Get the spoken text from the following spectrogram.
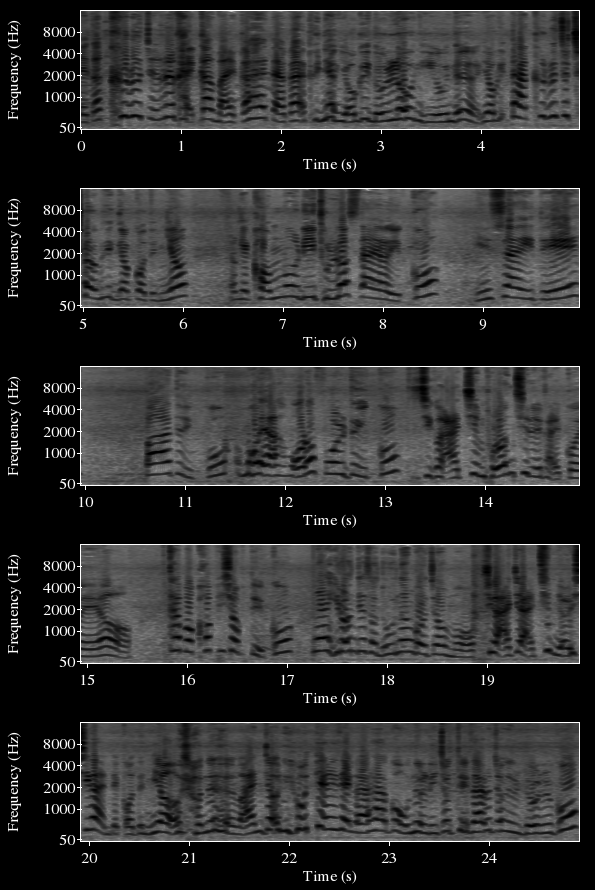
내가 크루즈를 갈까 말까 하다가 그냥 여기 놀러 온 이유는 여기 다 크루즈처럼 생겼거든요. 여기 건물이 둘러싸여 있고 inside에 바도 있고 뭐야 waterfall도 있고 지금 아침 브런치를 갈 거예요. 스타벅 커피숍도 있고 그냥 이런 데서 노는 거죠 뭐 지금 아직 아침 10시가 안 됐거든요 저는 완전히 호텔 생활하고 오늘 리조트에서 하루 종일 놀고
